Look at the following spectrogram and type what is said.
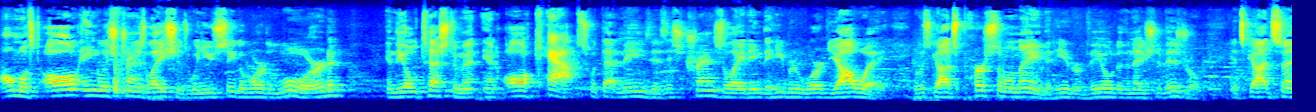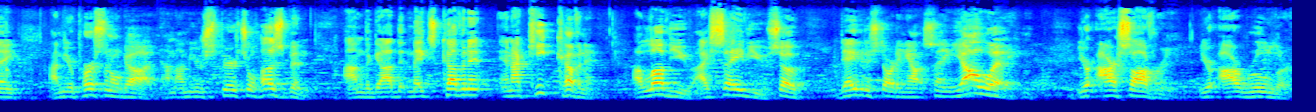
almost all English translations, when you see the word Lord in the Old Testament in all caps, what that means is it's translating the Hebrew word Yahweh. It was God's personal name that He had revealed to the nation of Israel. It's God saying, I'm your personal God. I'm, I'm, your spiritual husband. I'm the God that makes covenant and I keep covenant. I love you. I save you. So David is starting out saying, Yahweh, you're our sovereign. You're our ruler.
